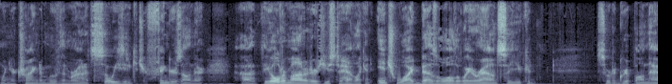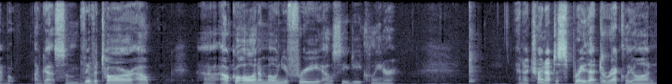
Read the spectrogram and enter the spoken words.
when you're trying to move them around, it's so easy to get your fingers on there. Uh, the older monitors used to have like an inch wide bezel all the way around, so you could sort of grip on that. But I've got some Vivitar out uh, alcohol and ammonia free LCD cleaner. And I try not to spray that directly on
